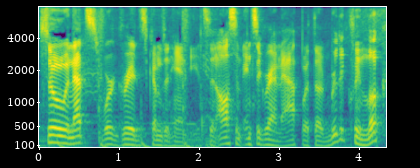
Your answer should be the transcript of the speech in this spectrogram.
So, and that's where Grids comes in handy. It's an awesome Instagram app with a really clean look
